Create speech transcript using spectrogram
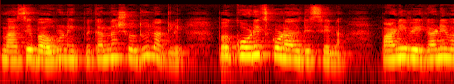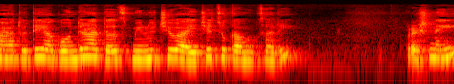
मासे बावरून एकमेकांना शोधू लागले पण कोणीच कोणाला दिसेना. पाणी वेगाने वाहत होते या गोंधळातच मिनूची व आईची चुकामुक झाली. प्रश्नही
